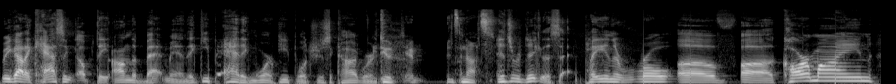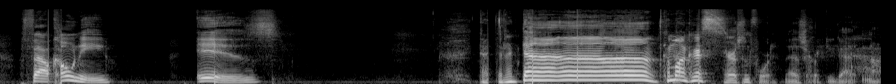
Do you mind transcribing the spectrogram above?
We got a casting update on the Batman. They keep adding more people to Chicago. Dude, it- it's nuts. It's ridiculous. Playing the role of uh, Carmine Falcone is Dun, dun, dun, dun. Come on, Chris. Harrison Ford. That's correct. You got it. No,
